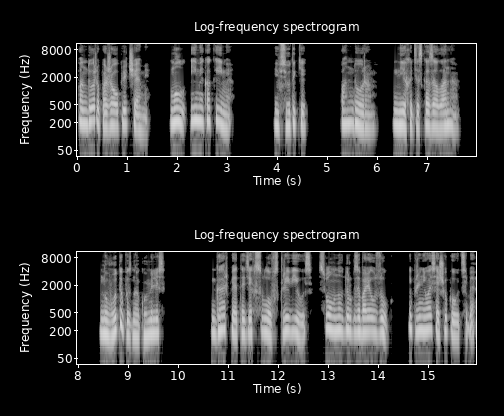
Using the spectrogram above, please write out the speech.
Пандора пожал плечами. Мол, имя как имя. И все-таки... Пандора, нехотя сказала она. Ну вот и познакомились. Гарпи от этих слов скривилась, словно вдруг заболел зуб, и принялась ощупывать себя.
